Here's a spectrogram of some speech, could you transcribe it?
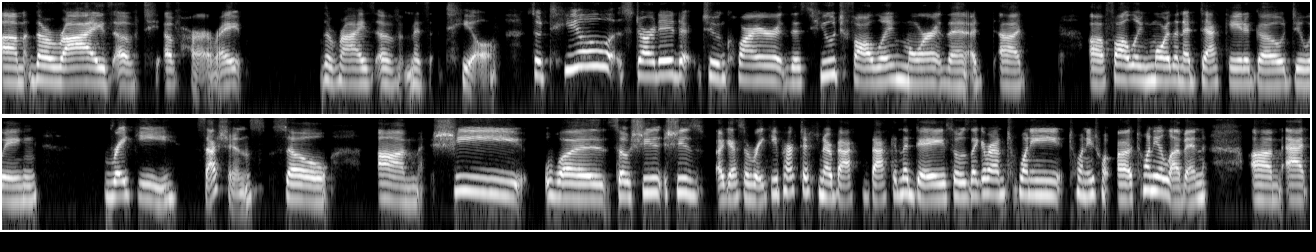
um the rise of of her, right? The rise of Miss Teal. So Teal started to inquire this huge following more than a uh, uh, following more than a decade ago, doing Reiki sessions. So um she was so she she's i guess a reiki practitioner back back in the day. So it was like around 20, 20 uh, 2011 um at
